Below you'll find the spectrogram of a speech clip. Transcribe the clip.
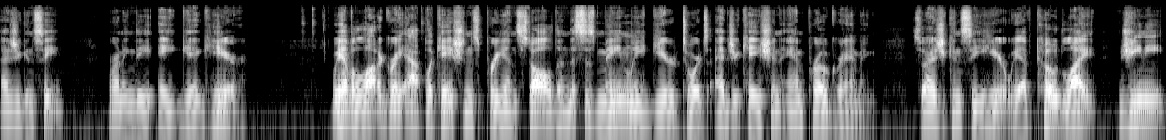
As you can see, running the 8 gig here. We have a lot of great applications pre-installed, and this is mainly geared towards education and programming. So as you can see here, we have CodeLite, Geany,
